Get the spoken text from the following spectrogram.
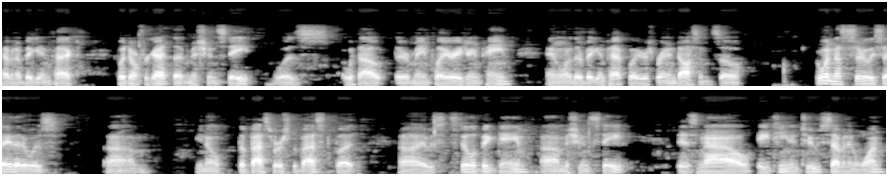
having a big impact. But don't forget that Michigan State was without their main player, Adreian Payne, and one of their big impact players, Branden Dawson. So I wouldn't necessarily say that it was, um, you know, the best versus the best, but uh, it was still a big game. Uh, Michigan State is now 18 and 2, 7 and 1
